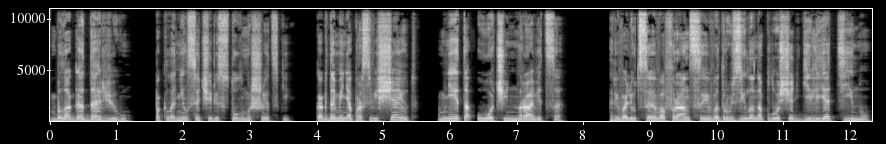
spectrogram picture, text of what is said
«Благодарю», — поклонился через стол Мышецкий. «Когда меня просвещают, мне это очень нравится». Революция во Франции водрузила на площадь гильотину.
